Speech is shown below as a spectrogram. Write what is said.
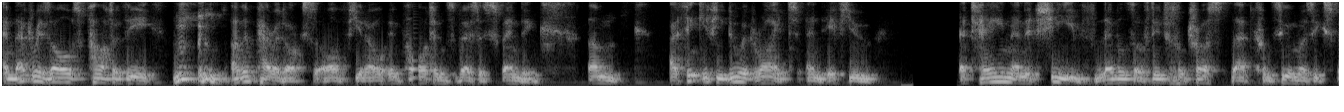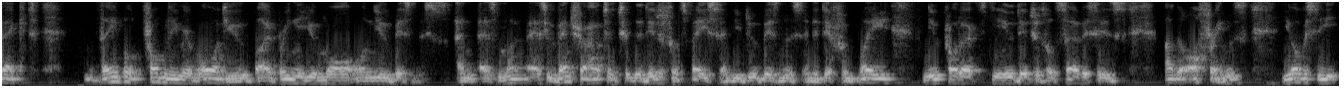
and that resolves part of the other paradox of, you know, importance versus spending. Um, I think if you do it right and if you attain and achieve levels of digital trust that consumers expect, they will probably reward you by bringing you more on new business. And as as you venture out into the digital space and you do business in a different way, new products, new digital services, other offerings, you obviously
